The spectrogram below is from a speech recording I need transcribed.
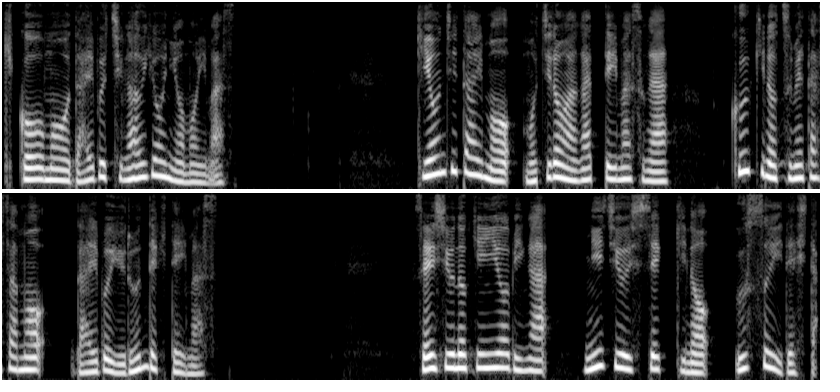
気候もだいぶ違うように思います。気温自体ももちろん上がっていますが、空気の冷たさもだいぶ緩んできています。先週の金曜日が二十四節気の雨水でした。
